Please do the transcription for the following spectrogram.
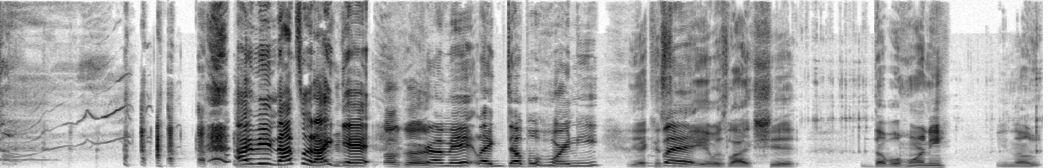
I mean, that's what okay. I get okay. from it, like double horny. Yeah, because but... to me it was like shit, double horny. You know,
